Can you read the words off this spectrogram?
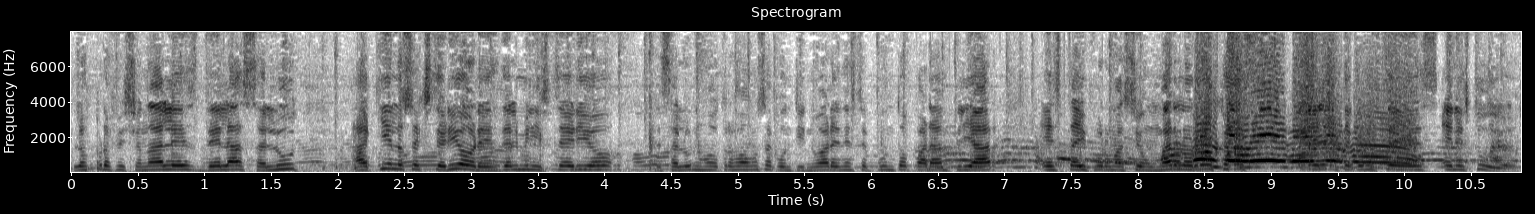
los profesionales de la salud aquí en los exteriores del Ministerio de Salud. Nosotros vamos a continuar en este punto para ampliar esta información. Marlo Rojas, adelante con ustedes en estudios.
